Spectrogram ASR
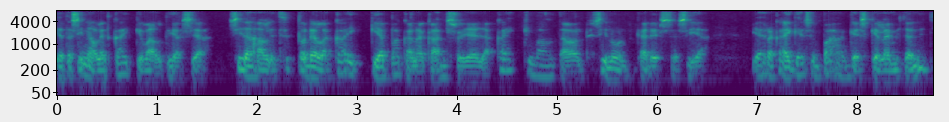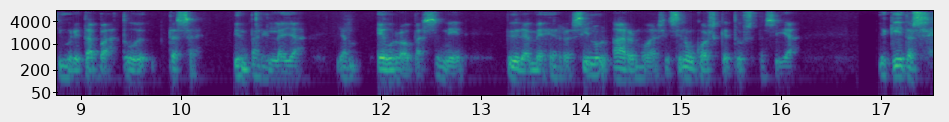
että sinä olet kaikki valtias ja sinä hallitset todella kaikkia pakana kansoja ja kaikki valta on sinun kädessäsi ja ja herra kaiken sen pahan keskellä, mitä nyt juuri tapahtuu tässä ympärillä ja, ja Euroopassa, niin pyydämme Herra sinun armoasi, sinun kosketustasi ja, ja kiitos,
